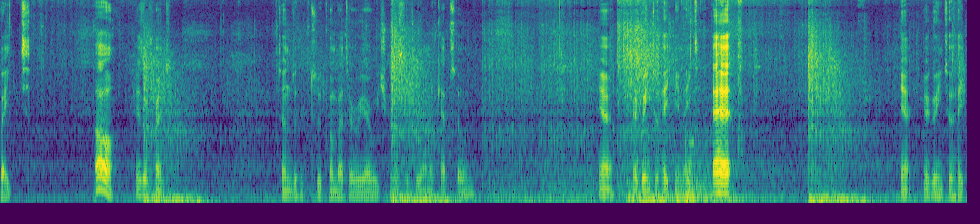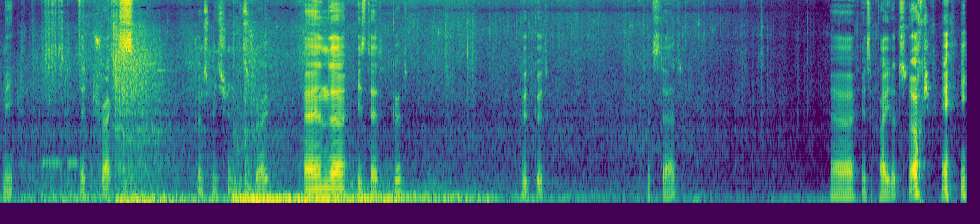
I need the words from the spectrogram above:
weight. Oh, here's a friend. Turn to, to the combat area, which means that we're on a cap zone. Yeah, you're going to hate me, mate. yeah, you're going to hate me. Dead tracks. Transmission destroyed. And uh, he's dead. Good. Good, good. What's that? Uh, it's a pilot. Okay.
